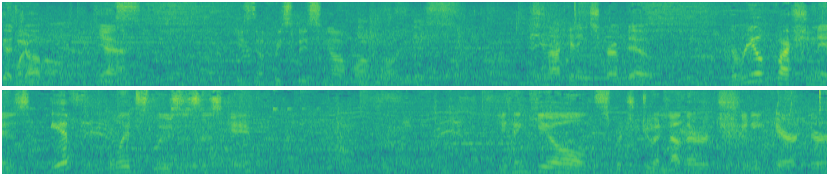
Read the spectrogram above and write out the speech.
Yeah, he's doing a good job. well. Like, Yeah. He's, he's definitely spacing out one Mario's. Um, He's not getting scrubbed out. The real question is, if Blitz loses this game, do you think he'll switch to another shitty character?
